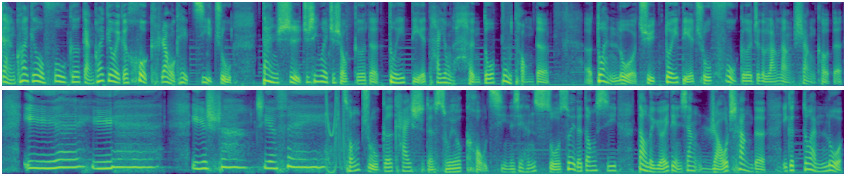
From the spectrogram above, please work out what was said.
赶快给我副歌，赶快给我一个 hook，让我可以记住。但是就是因为这首歌的堆叠，它用了很多不同的。呃，段落去堆叠出副歌这个朗朗上口的“一夜一夜，以上皆非”，从主歌开始的所有口气，那些很琐碎的东西，到了有一点像饶唱的一个段落，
